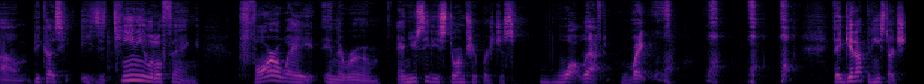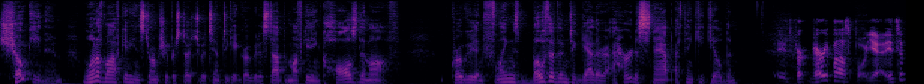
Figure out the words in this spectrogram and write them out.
um, because he, he's a teeny little thing far away in the room, and you see these stormtroopers just wa- left, right. They get up and he starts choking them. One of Moff Gideon's stormtroopers starts to attempt to get Grogu to stop, and Moff Gideon calls them off. Grogu then flings both of them together. I heard a snap. I think he killed them. It's very possible. Yeah, it's a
